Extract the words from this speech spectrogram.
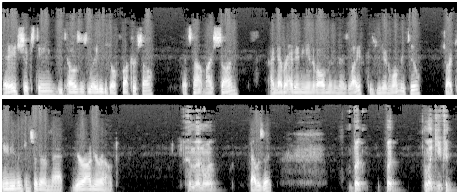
At age 16, he tells this lady to go fuck herself. That's not my son. I never had any involvement in his life because you didn't want me to. So I can't even consider him that. You're on your own. And then what? That was it. But, but, like, you could,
